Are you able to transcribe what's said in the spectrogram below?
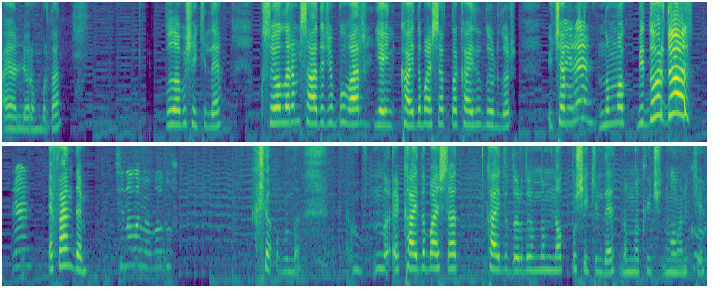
ayarlıyorum buradan. Bu da bu şekilde. Kısa yollarım sadece bu var. Yayın kaydı başlatla kaydı durdur. 3'e Eren. numlok bir dur dur. Eren. Efendim. Seni alamıyorum la dur. ya bunu. E, Kaydı başlat. Kaydı durdur. Numlok bu şekilde. Numlok 3, numlok 2. Kanka.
